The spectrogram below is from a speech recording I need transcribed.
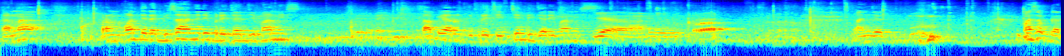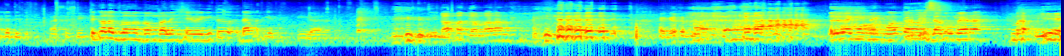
Karena perempuan tidak bisa hanya diberi janji manis. Tapi harus diberi cincin di jari manis. Iya. Aduh. Lanjut. Masuk gak ada itu? Masih Itu dikit. kalau gua ngegombalin cewek gitu dapat gitu. Enggak. Dapat gambaran. Kagak kenal. Lu lagi naik motor di lampu merah. Mbak. Iya.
